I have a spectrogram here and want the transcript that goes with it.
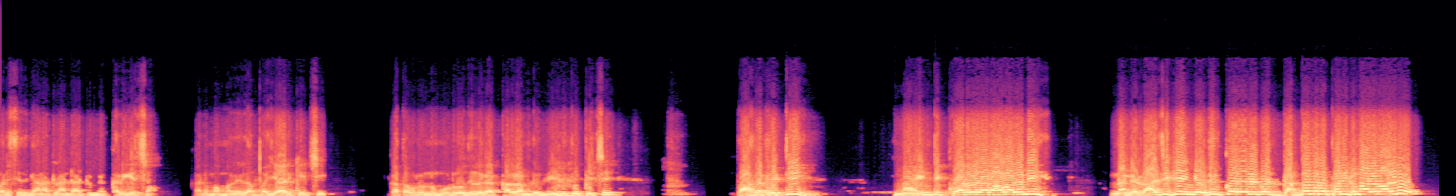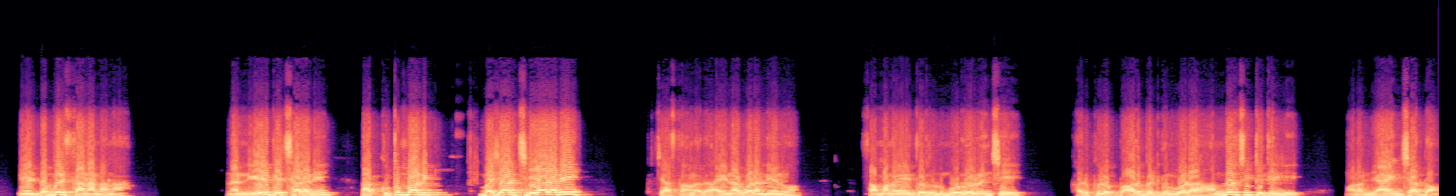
పరిస్థితి కానీ అట్లాంటి వాటిని మేము కలిగించాం. కానీ మమ్మల్ని ఇలా బజార్కి ఇచ్చి గత రెండు మూడు రోజులుగా కళ్ళంటూ నీళ్ళు తెప్పించి బాధ పెట్టి నా ఇంటి కోడలుగా రావాలని నన్ను రాజకీయంగా ఎదుర్కోలేనటువంటి గద్దముల పనికి వాళ్ళు నేను డబ్బులు ఇస్తానన్నానా? నన్ను ఏడిపించాలని నా కుటుంబాన్ని బజారు చేయాలని చేస్తా ఉన్నారు? అయినా కూడా నేను సమన్వయంతో రెండు మూడు రోజుల నుంచి కడుపులో బాధ పెట్టుకుని కూడా అందరి చుట్టూ తిరిగి మనం న్యాయం చేద్దాం.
